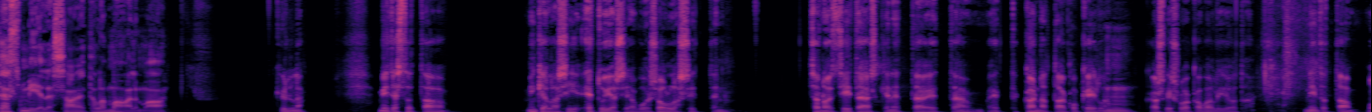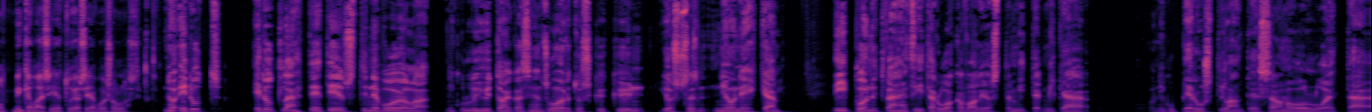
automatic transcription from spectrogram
tässä mielessä ajatella maailmaa. Kyllä. Mites tota, minkälaisia etuja siellä voisi olla sitten? Sanoit siitä äsken, että, että, että kannattaa kokeilla mm. kasvisruokavaliota. Niin tota, mutta minkälaisia etuja siellä voisi olla sitten? No edut, edut lähtee tietysti, ne voi olla niin kuin lyhytaikaiseen suorituskykyyn, jossa ne on ehkä, riippuen nyt vähän siitä ruokavaliosta, mikä niin kuin perustilanteessa on ollut, että,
